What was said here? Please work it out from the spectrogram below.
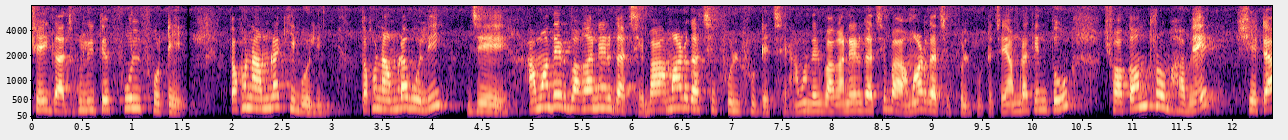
সেই গাছগুলিতে ফুল ফোটে, তখন আমরা কি বলি? তখন আমরা বলি যে, আমাদের বাগানের গাছে বা আমার গাছে ফুল ফুটেছে, আমাদের বাগানের গাছে বা আমার গাছে ফুল ফুটেছে। আমরা কিন্তু স্বতন্ত্রভাবে সেটা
